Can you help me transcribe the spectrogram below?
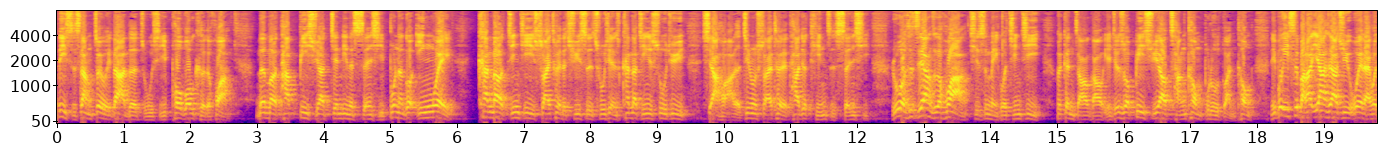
历史上最伟大的主席 Paul Volcker 的话，那么他必须要坚定的升息，不能够因为。看到经济衰退的趋势出现，看到经济数据下滑了，进入衰退，它就停止升息。如果是这样子的话，其实美国经济会更糟糕。也就是说，必须要长痛不如短痛，你不一次把它压下去，未来会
